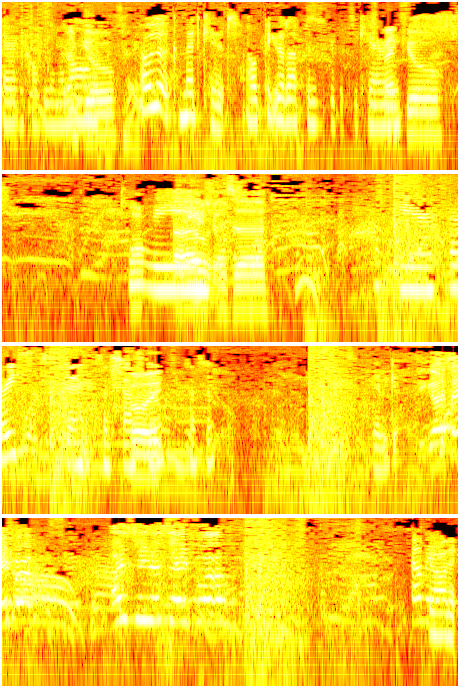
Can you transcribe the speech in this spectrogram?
They're hobbling Thank along. you. Oh look, medkit. I'll pick that up and give it to Carrie. Thank you. Carrie. Oh, there's a. Up here. Carrie, stand, stand Sorry. still. That's it. There we go. You got a safe one. I see the safe one. Tell me. Got it.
